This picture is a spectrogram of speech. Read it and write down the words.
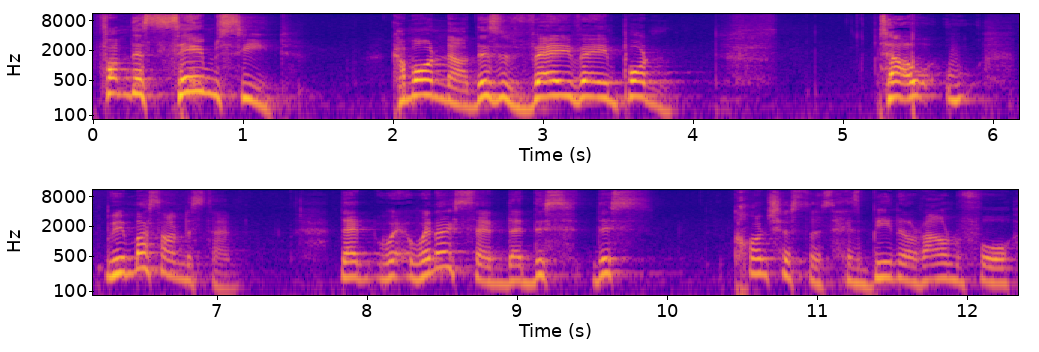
from the same seed. Come on now, this is very, very important. So we must understand that when I said that this, this consciousness has been around for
